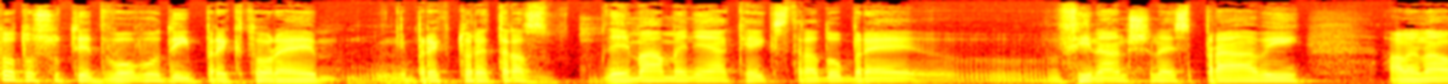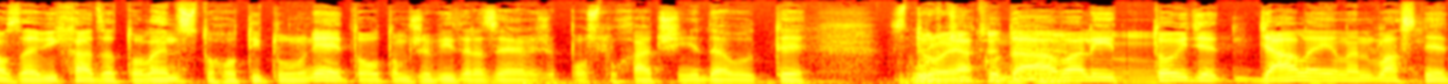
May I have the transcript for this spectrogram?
toto sú tie dôvody, pre ktoré, pre ktoré teraz nemáme nejaké extra dobré e, finančné správy, ale naozaj vychádza to len z toho titulu. Nie je to o tom, že vy teraz, ja neviem, že poslucháči nedajú tie zdroje, ako dávali. Nie. To ide ďalej, len vlastne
